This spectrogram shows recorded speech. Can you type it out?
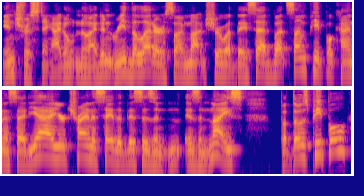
Interesting. I don't know. I didn't read the letter, so I'm not sure what they said, but some people kind of said, yeah, you're trying to say that this isn't, isn't nice, but those people,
